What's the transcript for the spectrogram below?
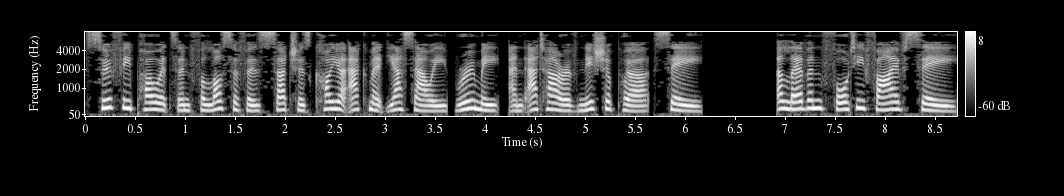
Sufi poets and philosophers such as Khoja Akhmet Yasawi, Rumi, and Attar of Nishapur c. 1145 c.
